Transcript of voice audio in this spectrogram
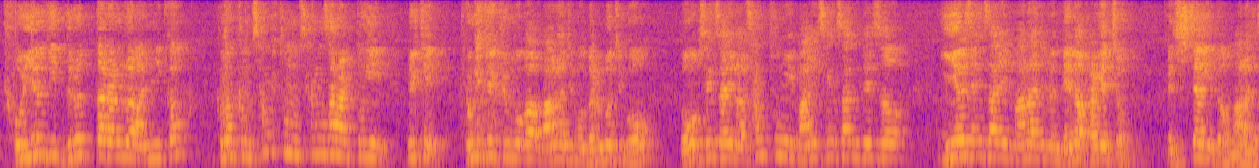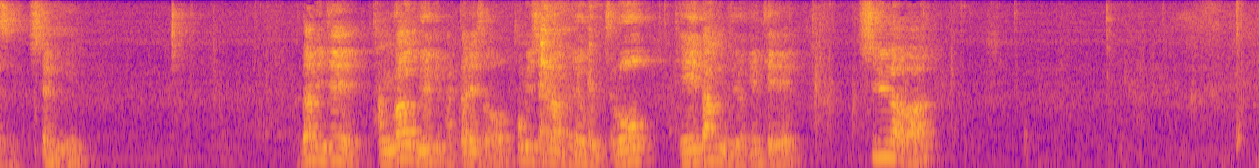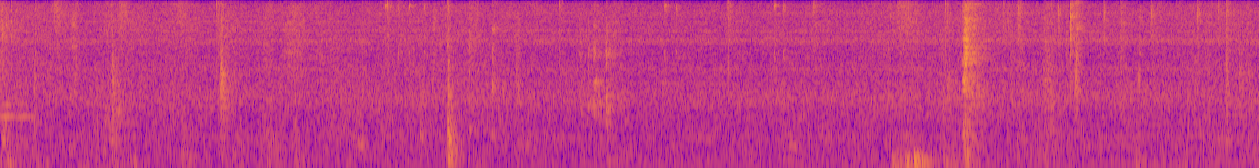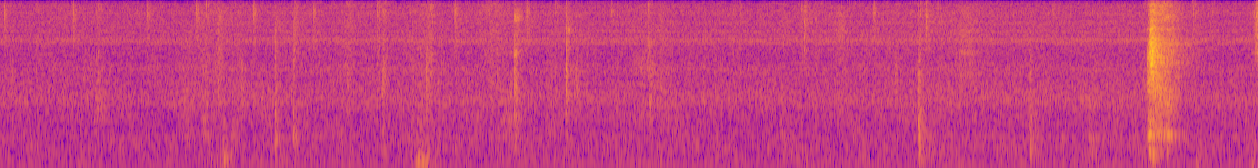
교역이 늘었다라는 거 아닙니까? 그만큼 상품 생산 활동이 이렇게 경제 규모가 많아지고 넓어지고 농업 생산이나 상품이 많이 생산돼서 잉여 생산이 많아지면 내다 팔겠죠. 그래서 시장이 더 많아졌어요. 시장이. 그 다음에 이제 당과 무역이 발달해서 통일신라 무역은 주로 대당 무역 이렇게 신라와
